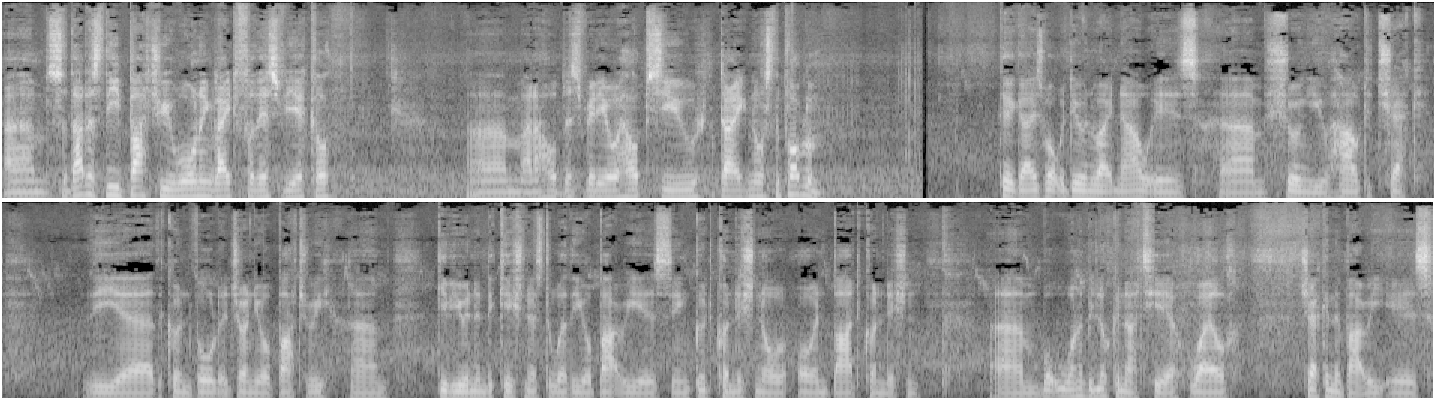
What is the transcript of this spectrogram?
Um, so that is the battery warning light for this vehicle um, and I hope this video helps you diagnose the problem. Okay guys what we're doing right now is um, showing you how to check the, uh, the current voltage on your battery um, give you an indication as to whether your battery is in good condition or, or in bad condition. Um, what we want to be looking at here while checking the battery is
